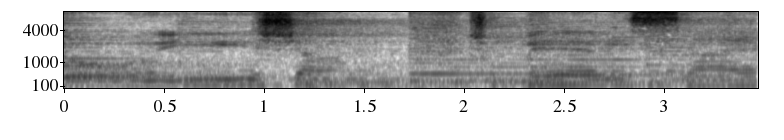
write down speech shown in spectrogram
לא יישן שומר ישראל.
